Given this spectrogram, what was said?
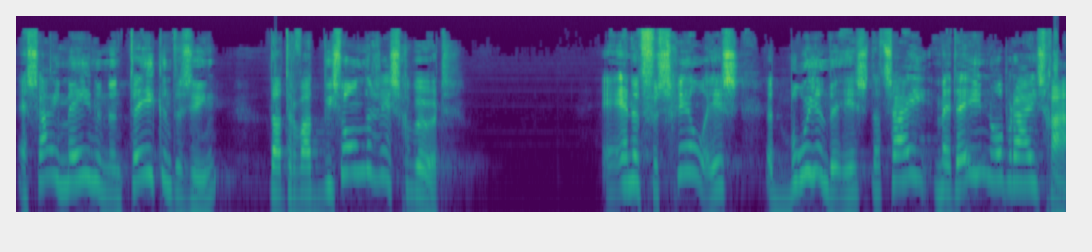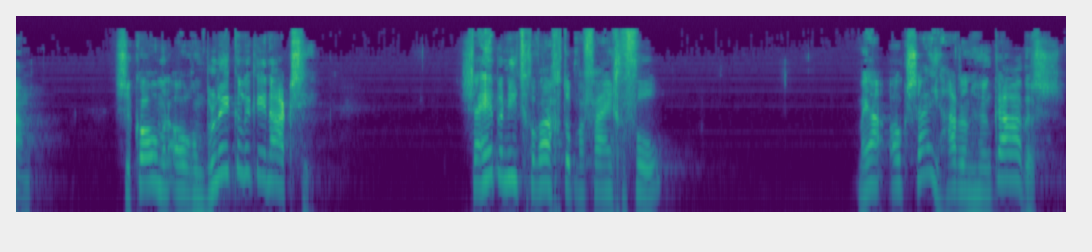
En zij menen een teken te zien dat er wat bijzonders is gebeurd. En het verschil is, het boeiende is, dat zij meteen op reis gaan. Ze komen ogenblikkelijk in actie. Zij hebben niet gewacht op een fijn gevoel. Maar ja, ook zij hadden hun kaders.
